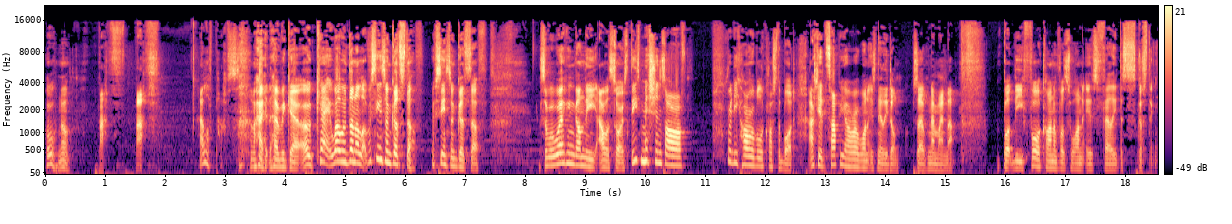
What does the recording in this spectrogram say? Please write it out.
Oh no, path, path. I love paths. right, there we go. Okay, well we've done a lot. We've seen some good stuff. We've seen some good stuff. So we're working on the Allosaurus. These missions are pretty horrible across the board. Actually, the Tapejara one is nearly done, so never mind that. But the Four Carnivores one is fairly disgusting.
